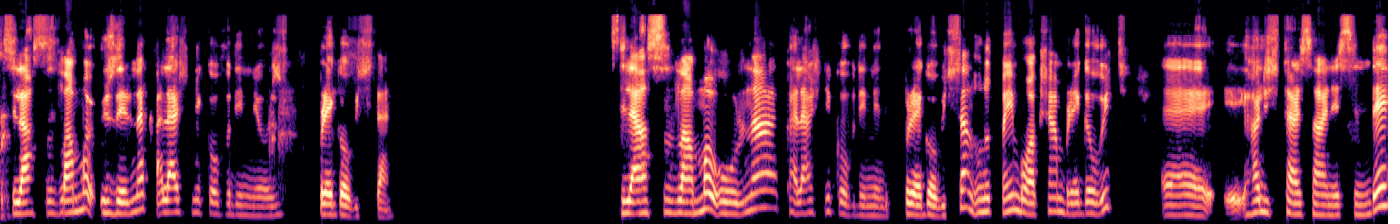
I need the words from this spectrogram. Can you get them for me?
silahsızlanma üzerine Kalashnikov'u dinliyoruz Bregovic'ten. Silahsızlanma uğruna Kalashnikov'u dinledik Bregovic'ten. Unutmayın bu akşam Bregovic e, e, Haliç Tersanesi'nde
